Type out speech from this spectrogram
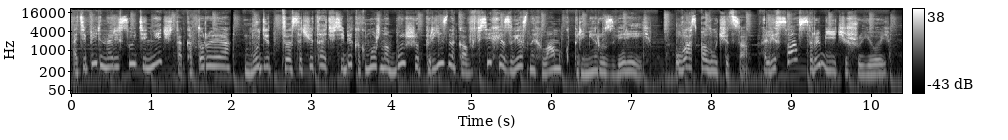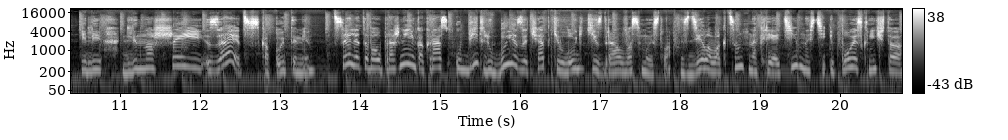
А теперь нарисуйте нечто, которое будет сочетать в себе как можно больше признаков всех известных вам, к примеру, зверей. У вас получится лиса с рыбьей чешуей, или длинношеий заяц с копытами. Цель этого упражнения как раз убить любые зачатки логики и здравого смысла, сделав акцент на креативности и поиск нечто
